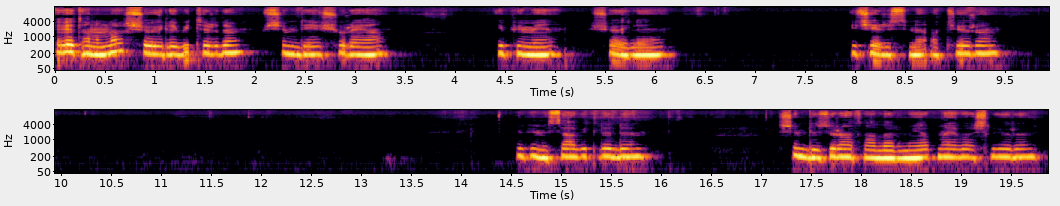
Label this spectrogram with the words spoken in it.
Evet hanımlar şöyle bitirdim. Şimdi şuraya ipimi şöyle içerisine atıyorum. İpimi sabitledim. Şimdi zürafalarımı yapmaya başlıyorum.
